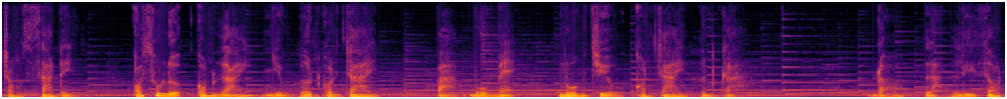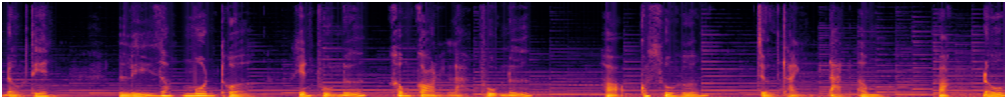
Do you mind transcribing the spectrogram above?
trong gia đình, có số lượng con gái nhiều hơn con trai và bố mẹ nuông chiều con trai hơn cả. Đó là lý do đầu tiên. Lý do muôn thuở khiến phụ nữ không còn là phụ nữ. Họ có xu hướng trở thành đàn ông hoặc đấu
